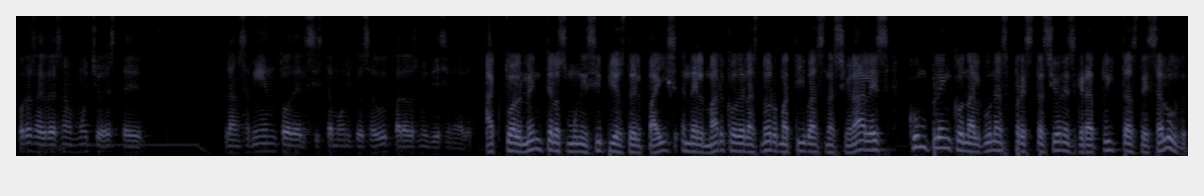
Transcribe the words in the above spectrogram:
por eso agradecemos mucho este lanzamiento del Sistema Único de Salud para 2019. Actualmente los municipios del país, en el marco de las normativas nacionales, cumplen con algunas prestaciones gratuitas de salud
